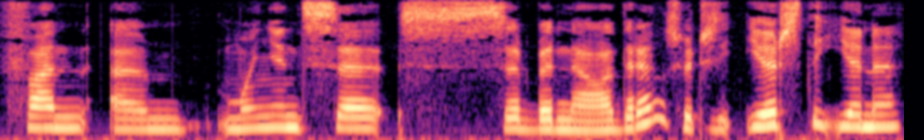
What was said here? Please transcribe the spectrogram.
van ehm um, Monyen se se benadering. So die eerste ene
